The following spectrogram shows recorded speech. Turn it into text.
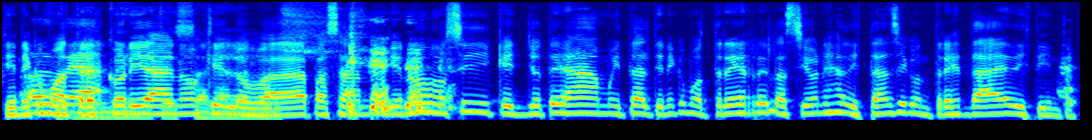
Tiene O como a sea- tres Mente coreanos que a los va pasando y que no, sí, que yo te amo y tal. Tiene como tres relaciones a distancia con tres DAE distintos.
